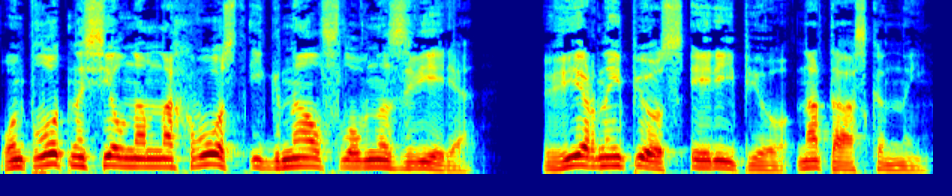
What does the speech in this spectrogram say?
Он плотно сел нам на хвост и гнал, словно зверя. Верный пес Эрипио, натасканный.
